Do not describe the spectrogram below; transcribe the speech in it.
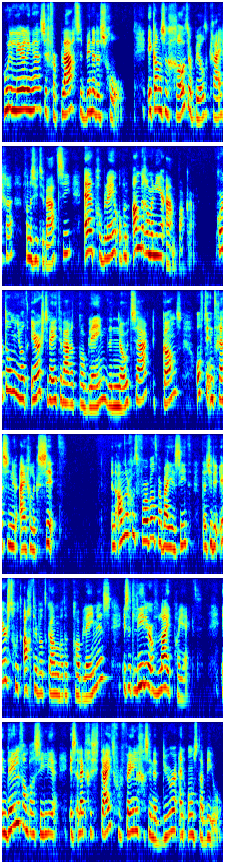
hoe de leerlingen zich verplaatsen binnen de school. Ik kan dus een groter beeld krijgen van de situatie en het probleem op een andere manier aanpakken. Kortom, je wilt eerst weten waar het probleem, de noodzaak, de kans of de interesse nu eigenlijk zit. Een ander goed voorbeeld waarbij je ziet dat je er eerst goed achter wilt komen wat het probleem is, is het Leader of Light project. In delen van Brazilië is elektriciteit voor vele gezinnen duur en onstabiel.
